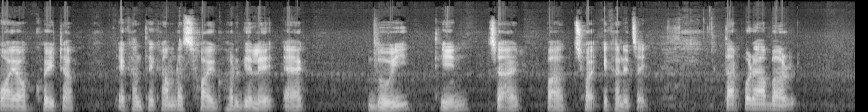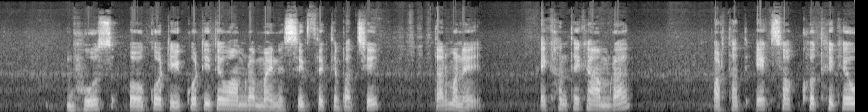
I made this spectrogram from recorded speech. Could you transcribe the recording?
ওয়াই অক্ষ এটা। এখান থেকে আমরা ছয় ঘর গেলে এক, দুই, তিন, চার, পাঁচ, ছয় এখানে যাই তারপরে আবার ভুজ ও কোটি, কোটিতেও আমরা মাইনাস সিক্স দেখতে পাচ্ছি। তার মানে এখান থেকে আমরা অর্থাৎ এক্স অক্ষ থেকেও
